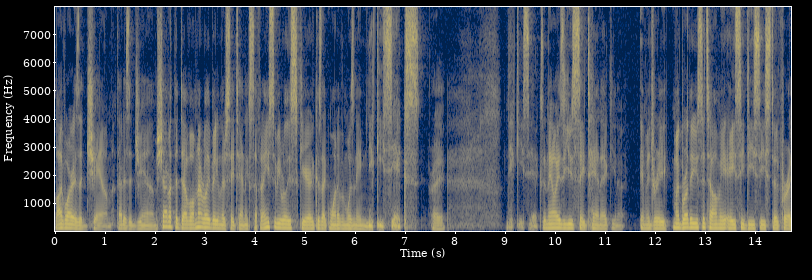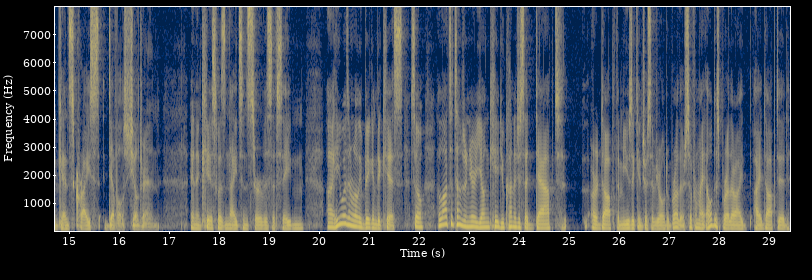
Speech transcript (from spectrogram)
Livewire is a jam. That is a jam. Shout out the devil. I'm not really big in their satanic stuff, and I used to be really scared because like one of them was named Nikki Sixx, right? Nikki Sixx, and they always use satanic, you know, imagery. My brother used to tell me ACDC stood for Against Christ, Devil's Children, and then Kiss was Knights in Service of Satan. Uh, he wasn't really big into Kiss. So lots of times when you're a young kid, you kind of just adapt or adopt the music interests of your older brother. So for my eldest brother, I I adopted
